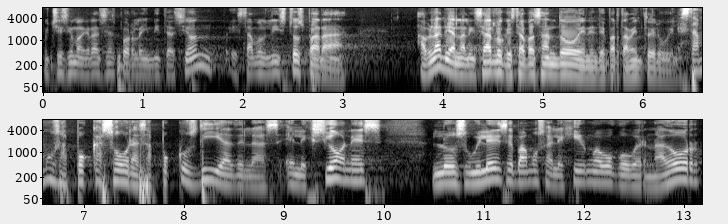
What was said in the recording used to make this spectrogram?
Muchísimas gracias por la invitación. Estamos listos para hablar y analizar lo que está pasando en el departamento del Huila. Estamos a pocas horas, a pocos días de las elecciones. Los huilenses vamos a elegir nuevo gobernador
